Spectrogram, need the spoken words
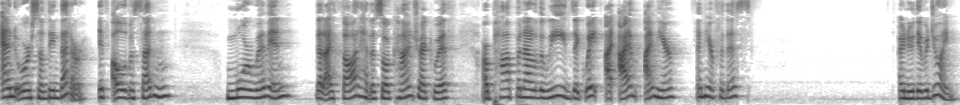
And or something better. If all of a sudden more women that I thought had a soul contract with are popping out of the weeds. Like, wait, I, I'm I'm here. I'm here for this. I knew they would join.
